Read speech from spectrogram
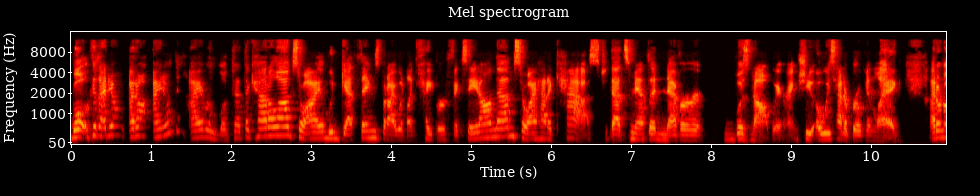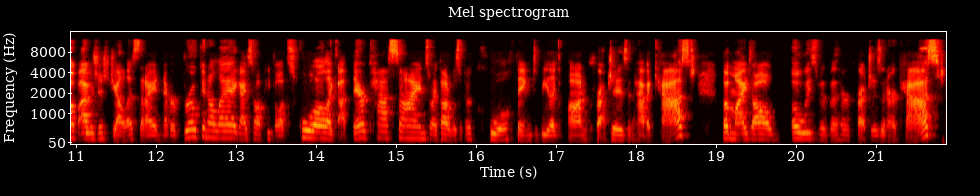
Well, because I don't, I don't, I don't think I ever looked at the catalog. So I would get things, but I would like hyper fixate on them. So I had a cast that Samantha never was not wearing. She always had a broken leg. I don't know if I was just jealous that I had never broken a leg. I saw people at school I got their cast signs. So I thought it was like a cool thing to be like on crutches and have a cast. But my doll always was with her crutches and her cast.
